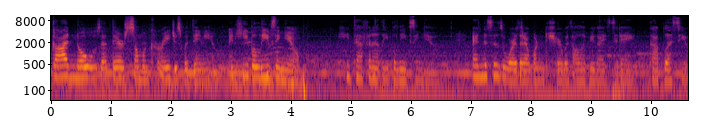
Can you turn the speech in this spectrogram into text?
God knows that there's someone courageous within you, and He believes in you. He definitely believes in you. And this is a word that I wanted to share with all of you guys today. God bless you.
